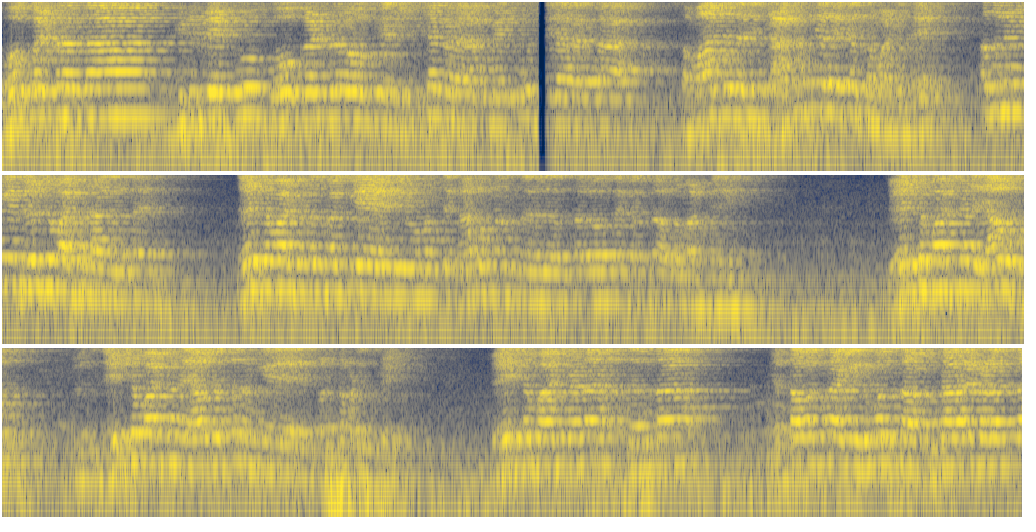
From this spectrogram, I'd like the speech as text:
ಗೋಕಳ್ಳರನ್ನ ಹಿಡಿಬೇಕು ಗೋಕಳ್ಳರಿಗೆ ಶಿಕ್ಷಕರಾಗಬೇಕು ಸಮಾಜದಲ್ಲಿ ಜಾಗೃತಿಯಲ್ಲಿ ಕೆಲಸ ಮಾಡಿದೆ ಅದು ನಿಮಗೆ ದ್ವೇಷ ಭಾಷಣ ಆಗುತ್ತೆ. ದ್ವೇಷ ಬಗ್ಗೆ ನೀವು ಮತ್ತೆ ಕಾನೂನು ತರುವಂತ ಕೆಲಸವನ್ನು ಮಾಡ್ತೀರಿ. ದ್ವೇಷ ಭಾಷಣ ಯಾವುದು? ಇವತ್ತು ದೇಶ ಯಾವುದು ಅಂತ ನಮಗೆ ಸ್ಪಷ್ಟಪಡಿಸಬೇಕು. ದ್ವೇಷ ಭಾಷಣ ಅದನ್ನ ಯಥಾವತ್ತಾಗಿ ಇರುವಂತಹ ವಿಚಾರಗಳನ್ನ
